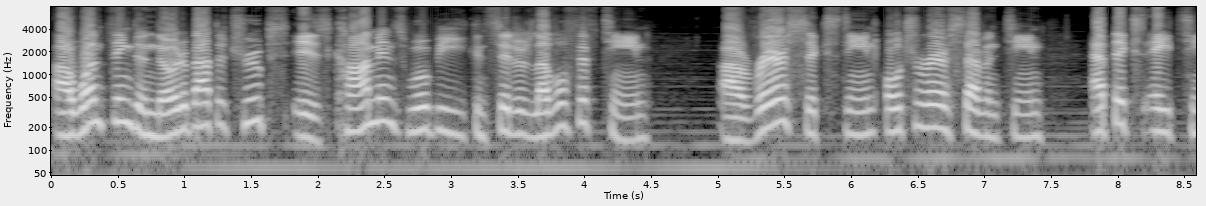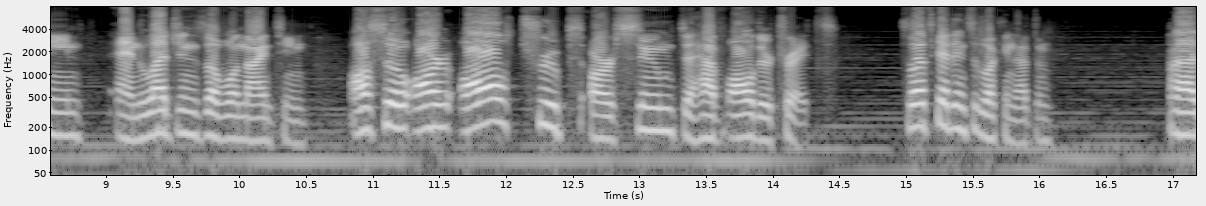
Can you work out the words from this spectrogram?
Uh, one thing to note about the troops is commons will be considered level 15, uh, rare 16, ultra rare 17, epics 18, and legends level 19. Also, our, all troops are assumed to have all their traits. So let's get into looking at them. Uh,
